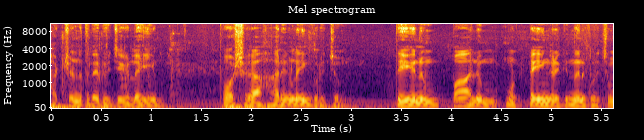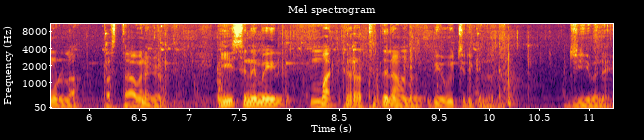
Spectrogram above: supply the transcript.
ഭക്ഷണത്തിലെ രുചികളെയും പോഷകാഹാരങ്ങളെയും കുറിച്ചും തേനും പാലും മുട്ടയും കഴിക്കുന്നതിനെക്കുറിച്ചുമുള്ള പ്രസ്താവനകൾ ഈ സിനിമയിൽ മറ്റൊരർത്ഥത്തിലാണ് ഉപയോഗിച്ചിരിക്കുന്നത് ജീവനെ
